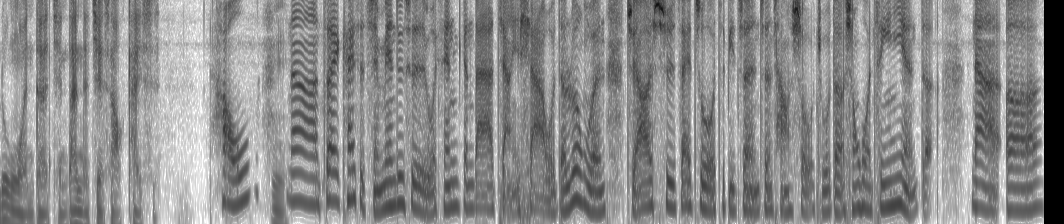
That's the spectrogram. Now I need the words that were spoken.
论文的简单的介绍开始？好，嗯，那在开始前面，就是我先跟大家讲一下我的论文，主要是在做自闭症正常手足的生活经验的。那呃，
